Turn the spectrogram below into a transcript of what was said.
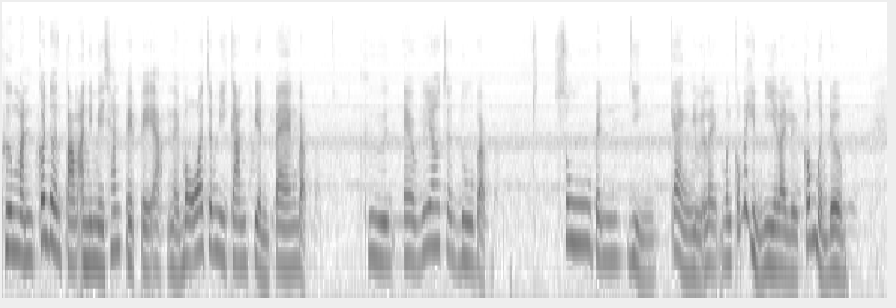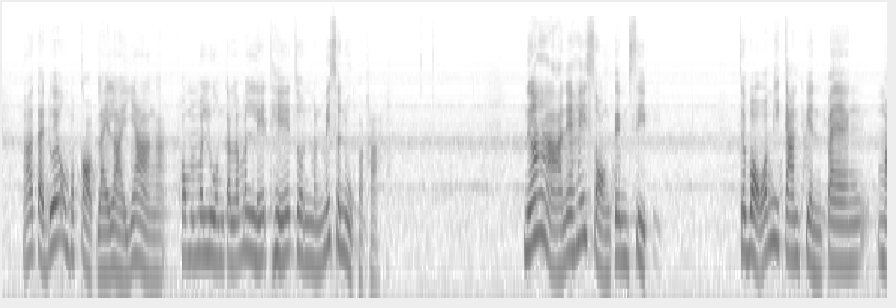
คือมันก็เดินตามแอนิเมชันเป๊ะๆอะไหนบอกว่าจะมีการเปลี่ยนแปลงแบบ คือแอเรียลจะดูแบบสู้เป็นหญิงแก่งหรืออะไร มันก็ไม่เห็นมีอะไรเลยก็เหมือนเดิมนะแต่ด้วยองค์ประกอบหลาย ๆ อย่างอะพอมันมารวมกันแล้วมันเละเทะจนมันไม่สนุกอะค่ะ เนื้อหาเนี่ยให้สองเต็มสิบจะบอกว่ามีการเปลี่ยนแปลงไหม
